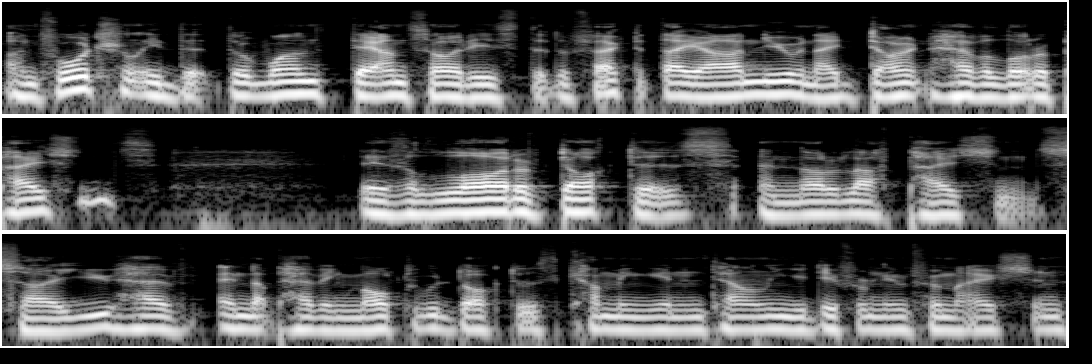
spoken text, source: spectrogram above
unfortunately, the, the one downside is that the fact that they are new and they don't have a lot of patients, there's a lot of doctors and not enough patients. So you have end up having multiple doctors coming in and telling you different information,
